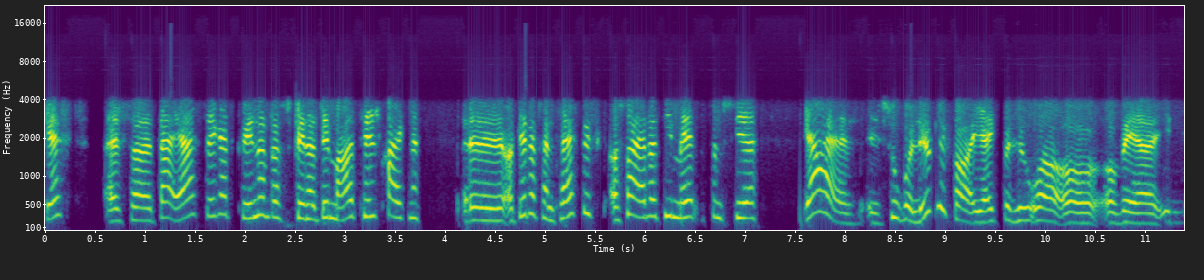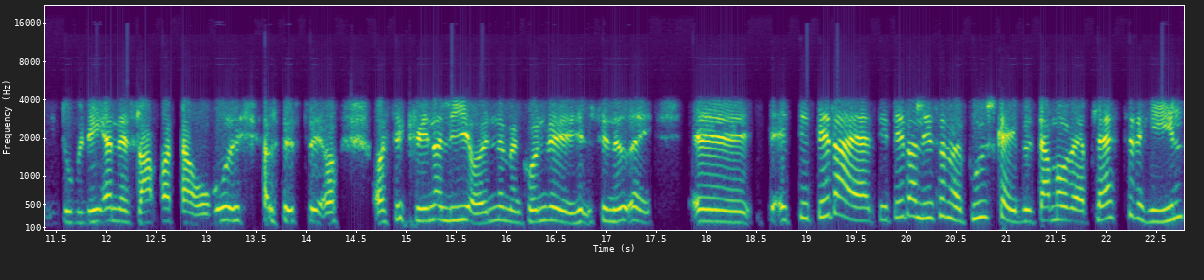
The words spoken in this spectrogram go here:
guest. Altså, der er sikkert kvinder, der finder det meget tiltrækkende, øh, og det er da fantastisk. Og så er der de mænd, som siger, jeg er øh, super lykkelig for, at jeg ikke behøver at, at være en dominerende slamper, der overhovedet ikke har lyst til at, at se kvinder lige i øjnene, men kun vil helst se nedad. Øh, det, det, der er, det er det, der ligesom er budskabet. Der må være plads til det hele.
